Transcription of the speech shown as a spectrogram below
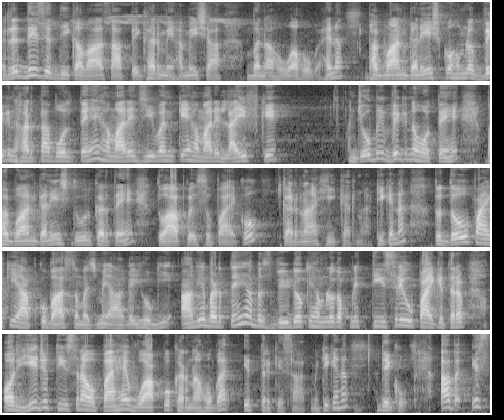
रिद्धि सिद्धि का वास आपके घर में हमेशा बना हुआ होगा, है ना? भगवान गणेश को हम लोग विघ्नहर्ता बोलते हैं, हमारे जीवन के, हमारे लाइफ के। जो भी विघ्न होते हैं, भगवान गणेश दूर करते हैं तो आपको इस उपाय को करना ही करना, ठीक है ना? तो दो उपाय की आपको बात समझ में आ गई होगी। आगे बढ़ते हैं, अब इस वीडियो के हम लोग अपने तीसरे उपाय की तरफ़, और ये जो तीसरा उपाय है, वो आपको करना होगा इत्र के साथ में, ठीक है ना? देखो, अब इस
